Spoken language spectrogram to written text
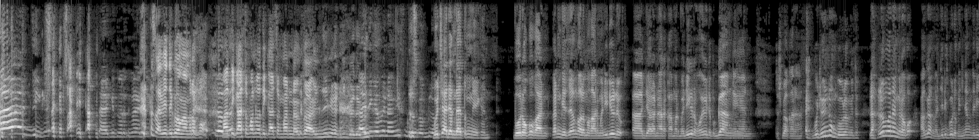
Anjing. saya sayang. Sakit perut gue anjing. terus itu gue nggak ngerokok. Mati kaseman mati kaseman gue anjing anjing gue Anjing sampe nangis gue terus bocah ada yang dateng nih kan. Bawa rokok kan. Kan biasanya kalau mau kamar mandi dia udah eh, jalan arah kamar mandi rokoknya udah pegang ya kan terus bakaran eh gue join dong gue bilang gitu lah lu mana ngerokok agak nggak jadi gue udah kenyang tadi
